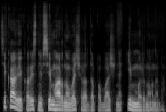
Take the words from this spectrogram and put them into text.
цікаві і корисні. Всім гарного вечора, до побачення і мирного неба.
